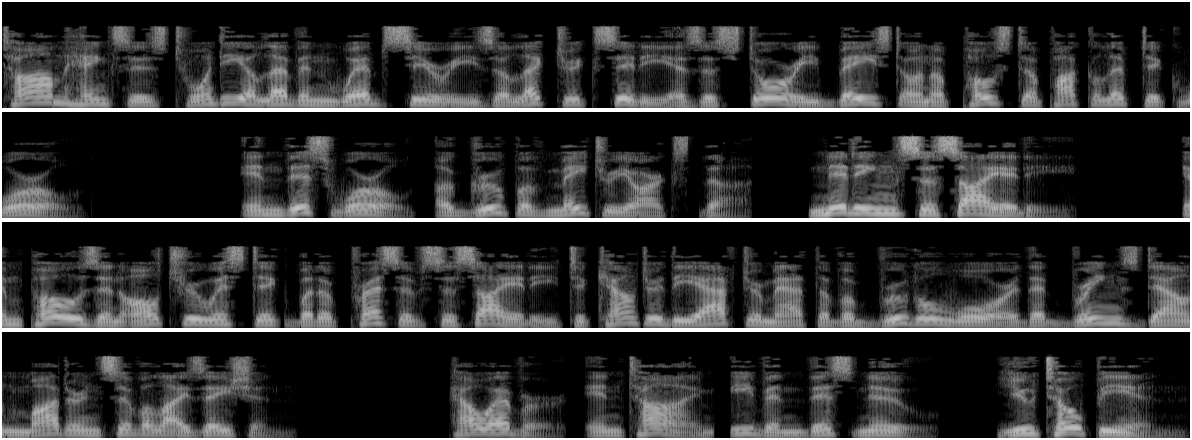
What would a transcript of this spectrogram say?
Tom Hanks's 2011 web series Electric City is a story based on a post-apocalyptic world. In this world, a group of matriarchs the Knitting Society impose an altruistic but oppressive society to counter the aftermath of a brutal war that brings down modern civilization. However, in time, even this new utopian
